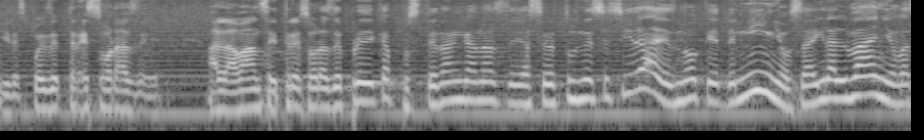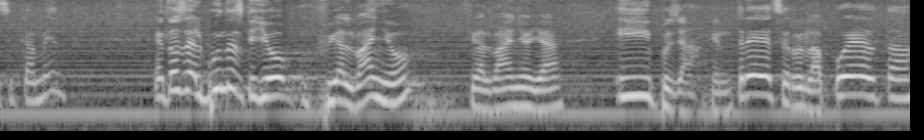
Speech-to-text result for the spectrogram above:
y después de tres horas de alabanza y tres horas de prédica, pues te dan ganas de hacer tus necesidades, ¿no? Que de niño, o ir al baño, básicamente. Entonces el punto es que yo fui al baño, fui al baño ya, y pues ya, entré, cerré la puerta,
